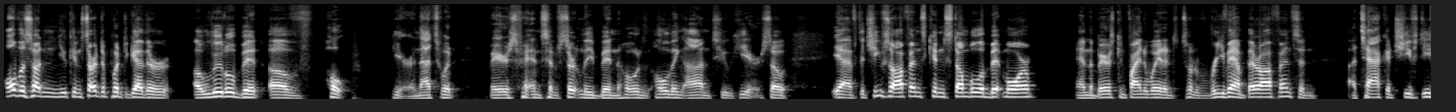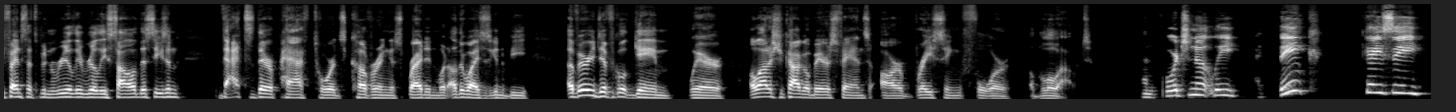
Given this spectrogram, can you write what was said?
all of a sudden you can start to put together a little bit of hope here. And that's what Bears fans have certainly been hold, holding on to here. So, yeah, if the Chiefs offense can stumble a bit more and the Bears can find a way to sort of revamp their offense and attack a Chiefs defense that's been really, really solid this season, that's their path towards covering a spread in what otherwise is going to be a very difficult game where a lot of Chicago Bears fans are bracing for a blowout. Unfortunately, I think, Casey,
